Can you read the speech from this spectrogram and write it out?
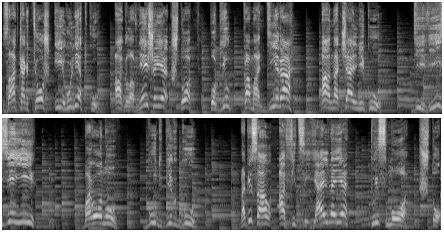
за картеж и рулетку. А главнейшее, что побил командира, а начальнику дивизии барону Будбергу написал официальное письмо, что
